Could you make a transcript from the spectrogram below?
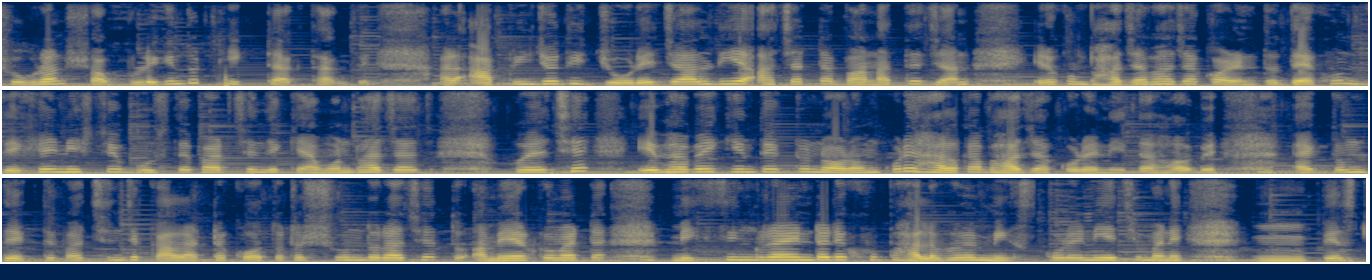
সুঘ্রাণ সবগুলো কিন্তু ঠিকঠাক থাকবে। আর আপনি যদি জোরে জাল দিয়ে আচারটা বানাতে যান, এরকম ভাজা ভাজা করেন, তো দেখুন, দেখেই নিশ্চয়ই বুঝতে পারছেন যে কেমন ভাজা হয়েছে। এভাবেই কিন্তু একটু নরম করে হালকা ভাজা করে নিতে হবে। একদম দেখতে পাচ্ছেন যে কালারটা কতটা সুন্দর আছে। তো আমি এরকম একটা মিক্সিং গ্রাইন্ডারে খুব ভালোভাবে মিক্স করে নিয়েছি মানে পেস্ট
